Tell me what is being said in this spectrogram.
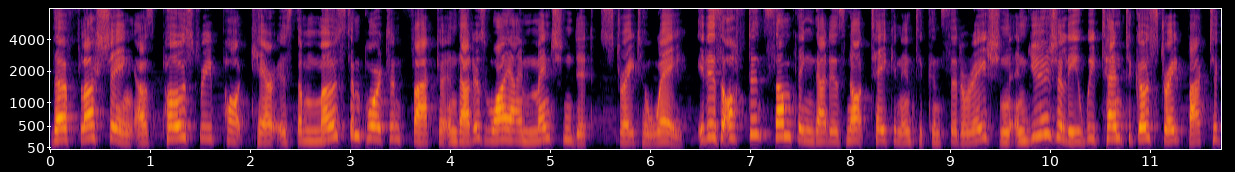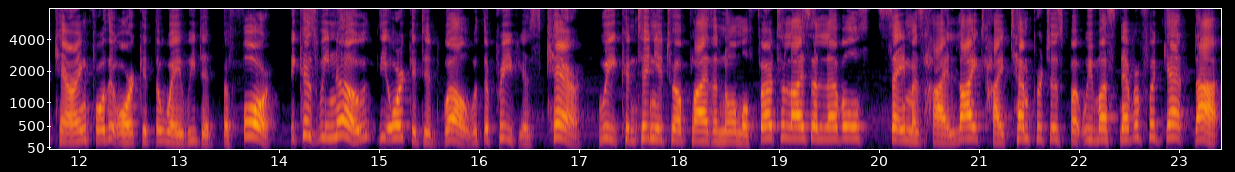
The flushing as post repot care is the most important factor, and that is why I mentioned it straight away. It is often something that is not taken into consideration, and usually we tend to go straight back to caring for the orchid the way we did before, because we know the orchid did well with the previous care. We continue to apply the normal fertilizer levels, same as high light, high temperatures, but we must never forget that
